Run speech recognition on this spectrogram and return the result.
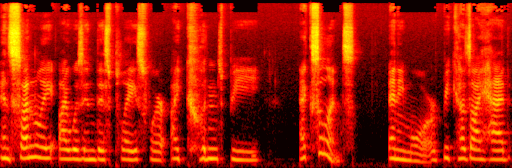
And suddenly I was in this place where I couldn't be excellent anymore because I had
